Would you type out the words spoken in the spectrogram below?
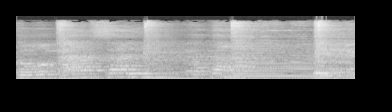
くなさる方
